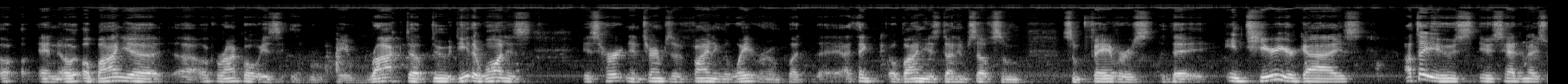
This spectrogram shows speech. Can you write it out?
and Ogbonnia uh, Okoronkwo is a rocked up dude. Neither one is is hurting in terms of finding the weight room, but I think Ogbonnia has done himself some some favors. The interior guys, I'll tell you who's who's had a nice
